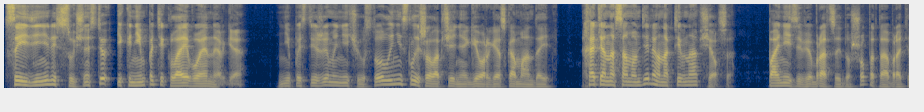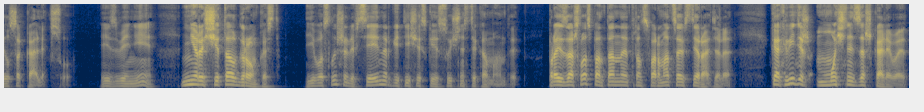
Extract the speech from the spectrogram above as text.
соединились с сущностью, и к ним потекла его энергия. Непостижимо не чувствовал и не слышал общения Георгия с командой, хотя на самом деле он активно общался. Понизив вибрации до шепота, обратился к Алексу. «Извини, не рассчитал громкость. Его слышали все энергетические сущности команды. Произошла спонтанная трансформация в стирателя. Как видишь, мощность зашкаливает.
